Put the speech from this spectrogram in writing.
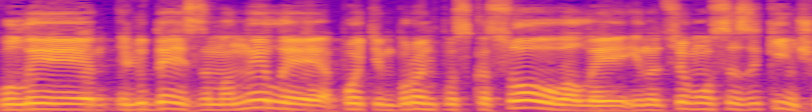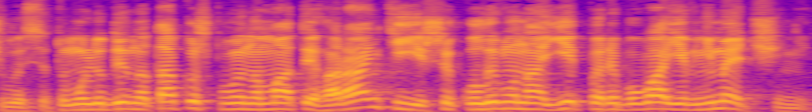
коли людей заманили, потім бронь поскасовували, і на цьому все закінчилося. Тому людина також повинна мати гарантії, ще коли вона є перебуває в Німеччині.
